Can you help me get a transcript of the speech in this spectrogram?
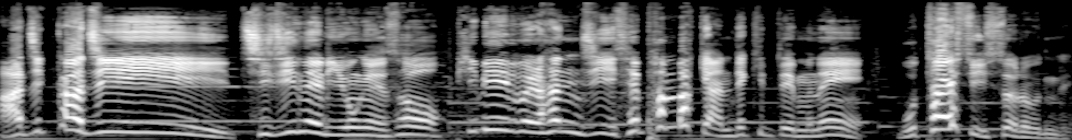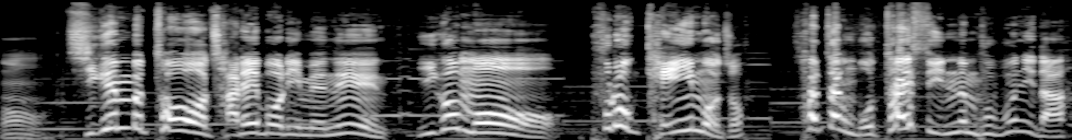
아직까지 지진을 이용해서 PB를 한지 세 판밖에 안 됐기 때문에 못할 수 있어요 여러분들. 어. 지금부터 잘해버리면은 이거 뭐 프로 게이머죠? 살짝 못할 수 있는 부분이다.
